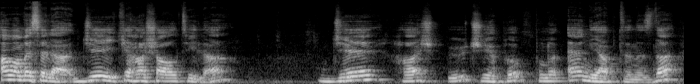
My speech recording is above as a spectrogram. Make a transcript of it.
Ama mesela C2H6 ile CH3 yapıp bunu N yaptığınızda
